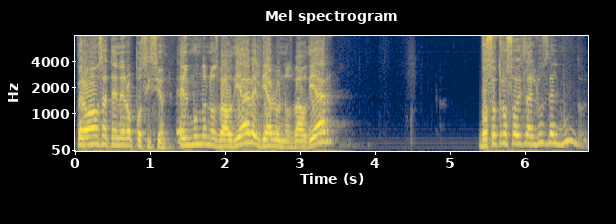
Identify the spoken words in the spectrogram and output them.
Pero vamos a tener oposición. El mundo nos va a odiar, el diablo nos va a odiar. Vosotros sois la luz del mundo.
